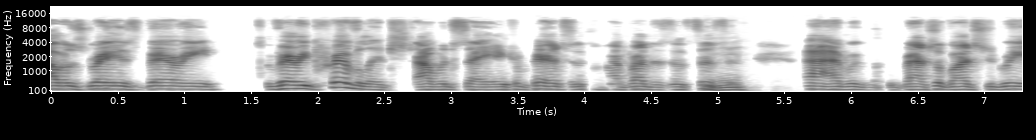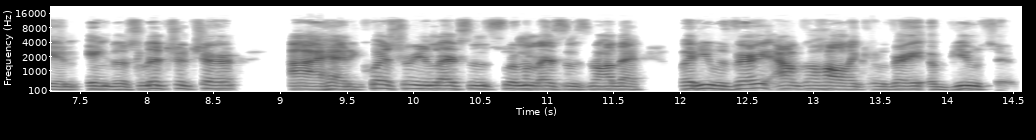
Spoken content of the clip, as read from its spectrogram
I was raised very, very privileged, I would say, in comparison to my brothers and sisters. I have a Bachelor of Arts degree in English literature. I had equestrian lessons, swimming lessons, and all that. But he was very alcoholic and very abusive,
